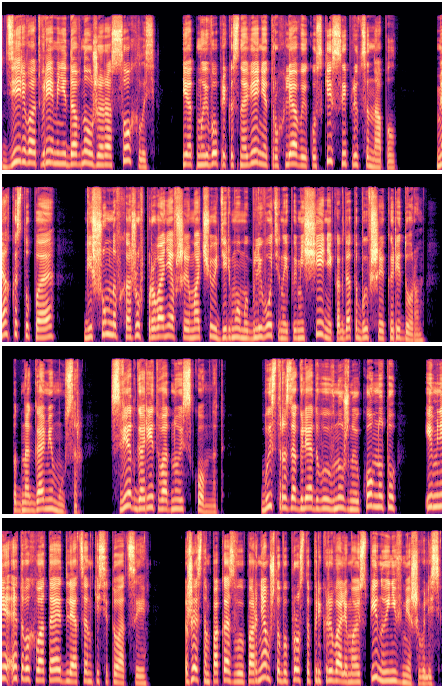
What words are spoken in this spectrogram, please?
Дерево от времени давно уже рассохлось, и от моего прикосновения трухлявые куски сыплются на пол. Мягко ступая, бесшумно вхожу в провонявшее мочой, дерьмом и блевотиной помещение, когда-то бывшее коридором. Под ногами мусор. Свет горит в одной из комнат. Быстро заглядываю в нужную комнату, и мне этого хватает для оценки ситуации. Жестом показываю парням, чтобы просто прикрывали мою спину и не вмешивались.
